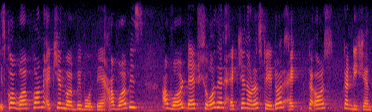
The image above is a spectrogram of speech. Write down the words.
इसको वर्ब को हम एक्शन वर्ब भी बोलते हैं a verb is a word that shows an action और अ स्टेट और और कंडीशन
